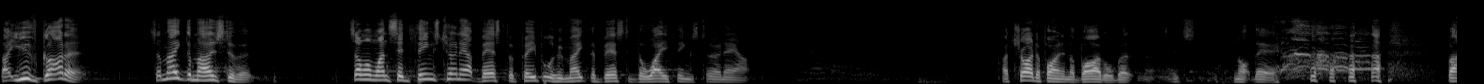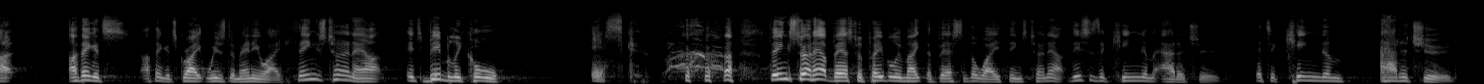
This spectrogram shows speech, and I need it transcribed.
but you've got it. So make the most of it. Someone once said, Things turn out best for people who make the best of the way things turn out. I tried to find in the Bible, but it's not there. but I think it's I think it's great wisdom anyway. Things turn out it's biblical esque. things turn out best for people who make the best of the way things turn out. This is a kingdom attitude. It's a kingdom attitude.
